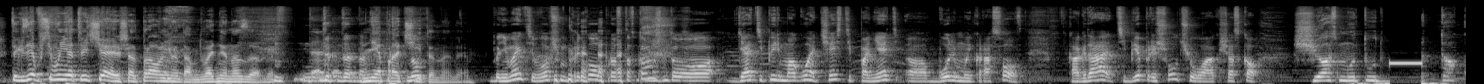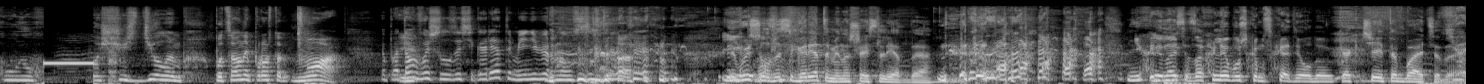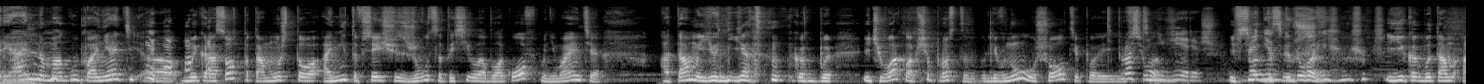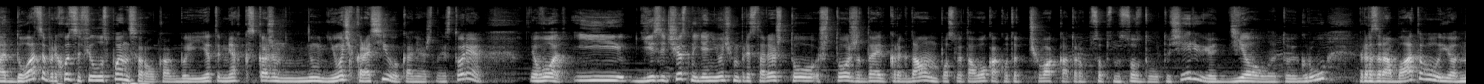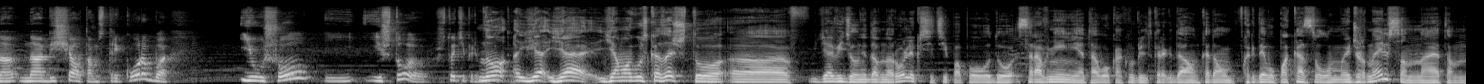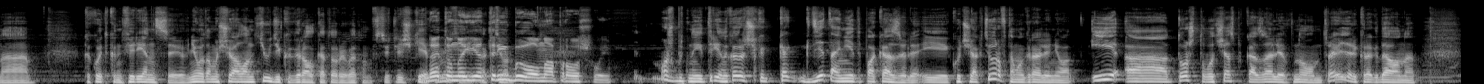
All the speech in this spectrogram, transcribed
Ты где почему не отвечаешь? Отправлено там два дня назад. да? Да-да-да. Не прочитано, да. Понимаете, в общем, прикол просто в том, что я теперь могу отчасти понять э, боль Microsoft. Когда тебе пришел чувак, сейчас сказал, сейчас мы тут такую ху вообще сделаем. Пацаны просто... муа». А потом И- вышел за сигаретами и не вернулся. И вышел за сигаретами на 6 лет, да. Ни хрена себе за хлебушком сходил, да. Как чей-то батя, Я да. реально могу понять э, Microsoft, потому что они-то все еще живут с этой силой облаков, понимаете? А там ее нет, как бы. И чувак вообще просто ливнул, ушел, типа. Ты и просто всё. не веришь. И все, Да до свидания. И как бы там отдуваться приходится Филу Спенсеру, как бы, и это, мягко скажем, ну, не очень красиво, конечно, история. Вот, и, если честно, я не очень представляю, что, что ожидает Crackdown после того, как вот этот чувак, который, собственно, создал эту серию, делал эту игру, разрабатывал ее, на, наобещал там с три короба, и ушел, и, и что? Что теперь Но будет? я, я, я могу сказать, что э, я видел недавно ролик в сети по поводу сравнения того, как выглядит Crackdown, когда, он, когда его показывал Major Nelson на этом, на какой-то конференции. В него там еще Алан Тюдик играл, который в этом, в Светлячке. Да это на помните, Е3 актер? было на прошлый. Может быть, на E3. Ну, короче, как, как- где-то они это показывали, и куча актеров там играли у него. И а, то, что вот сейчас показали в новом трейлере Крэкдауна,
